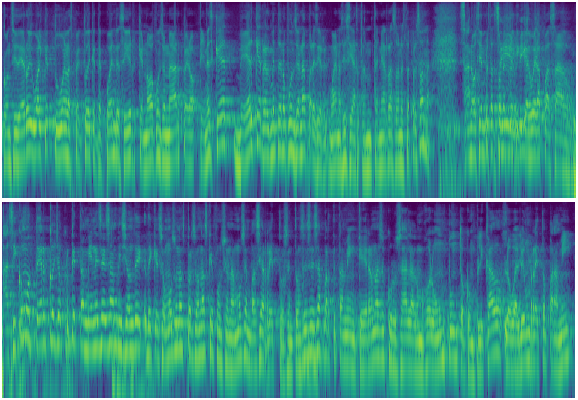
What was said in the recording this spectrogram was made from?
considero igual que tú en el aspecto de que te pueden decir que no va a funcionar, pero tienes que ver que realmente no funciona para decir, bueno, sí es cierto, tenía razón esta persona. Si ah, no, siempre estás con eso de que qué hubiera pasado. Así como terco, yo creo que también es esa ambición de, de que somos unas personas que funcionamos en base a retos. Entonces, esa parte también, que era una sucursal, a lo mejor un punto complicado, lo vuelve un reto para mí.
